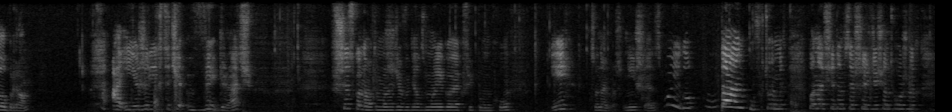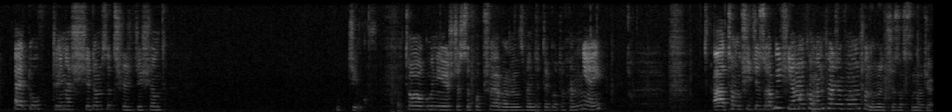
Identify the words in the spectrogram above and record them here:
Dobra. A i jeżeli chcecie wygrać, wszystko nawet możecie wygrać z mojego ekwipunku i co najważniejsze, z mojego banku, w którym jest ponad 760 różnych petów, czyli na 760 odcinków. To ogólnie jeszcze sobie poprzerabiam, więc będzie tego trochę mniej. A co musicie zrobić? Ja mam komentarze wyłączone, więc się zastanawiacie,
